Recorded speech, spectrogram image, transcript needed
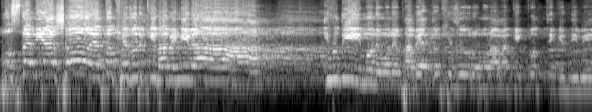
বস্তা নিয়ে আসো, এত খেজুর কীভাবে নিবা? ইহুদি মনে মনে ভাবে, এত খেজুর ওমর আমাকে কোত্থেকে দিবে?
